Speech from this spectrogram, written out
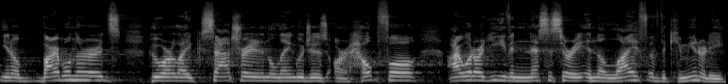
you know, Bible nerds who are like saturated in the languages are helpful, I would argue even necessary in the life of the community,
